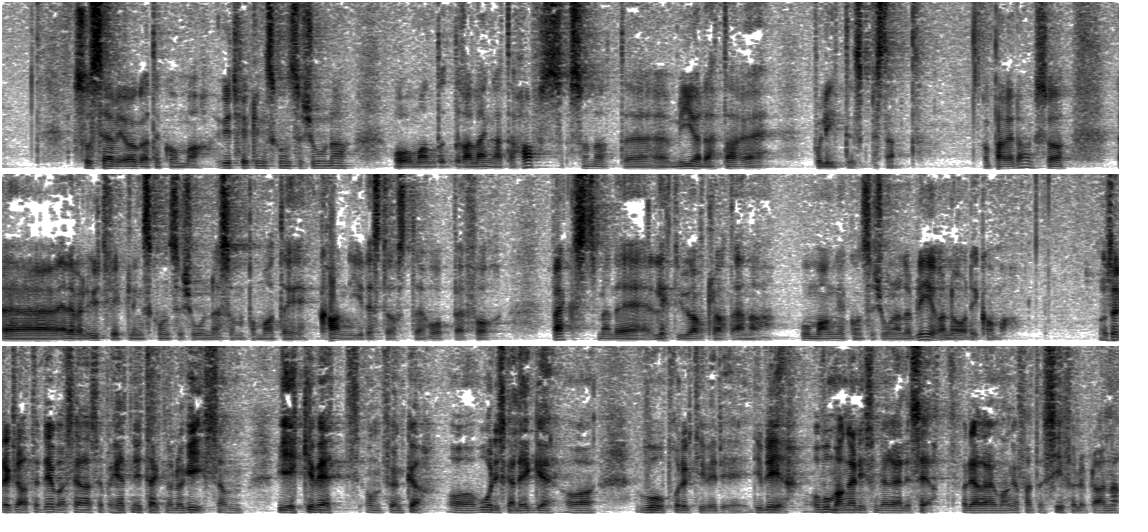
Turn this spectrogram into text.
Så ser vi òg at det kommer utviklingskonsesjoner og man drar lenger til havs, sånn at eh, mye av dette er politisk bestemt. Og per i dag så eh, er det vel utviklingskonsesjonene som på en måte kan gi det største håpet for vekst, men det er litt uavklart ennå hvor mange konsesjoner det blir, og når de kommer. Og så er Det klart at det baserer seg på helt ny teknologi som vi ikke vet om funker. Og hvor de skal ligge, og hvor produktive de, de blir. Og hvor mange av de som blir realisert. For det er jo mange fantasifulle planer.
